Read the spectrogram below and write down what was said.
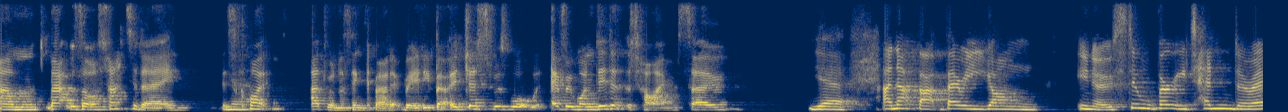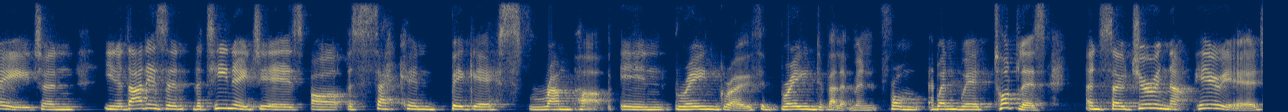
Um, that was our Saturday. It's yeah. quite sad when I think about it, really, but it just was what everyone did at the time. So, yeah, and at that very young you know still very tender age. And you know that isn't the teenage years are the second biggest ramp up in brain growth and brain development from when we're toddlers. And so during that period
